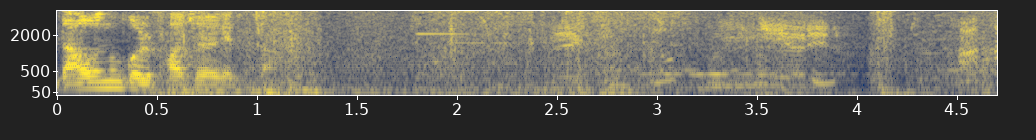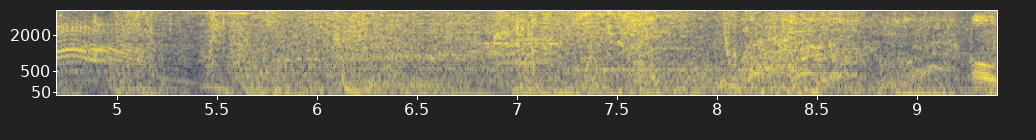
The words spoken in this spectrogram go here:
나오는 걸 봐줘야겠다. 오,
